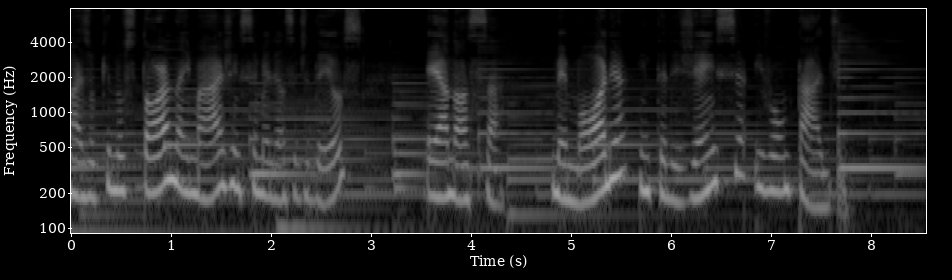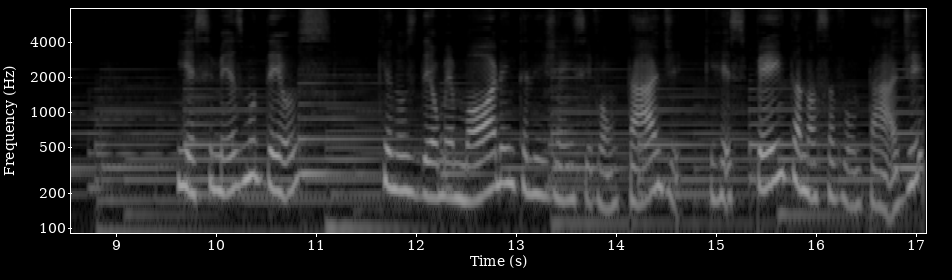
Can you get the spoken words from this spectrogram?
Mas o que nos torna a imagem e semelhança de Deus é a nossa memória, inteligência e vontade. E esse mesmo Deus que nos deu memória, inteligência e vontade, que respeita a nossa vontade,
